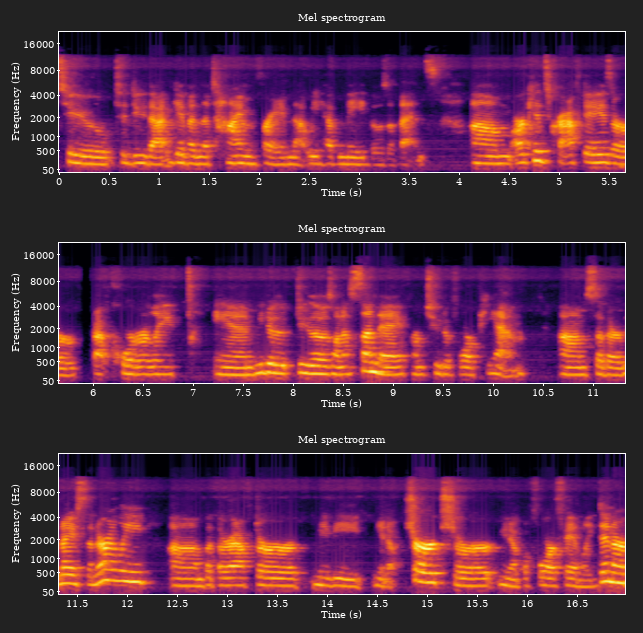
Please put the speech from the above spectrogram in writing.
to to do that given the time frame that we have made those events. Um, our kids craft days are about quarterly and we do do those on a sunday from 2 to 4 p.m um, so they're nice and early um, but they're after maybe you know church or you know before family dinner.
